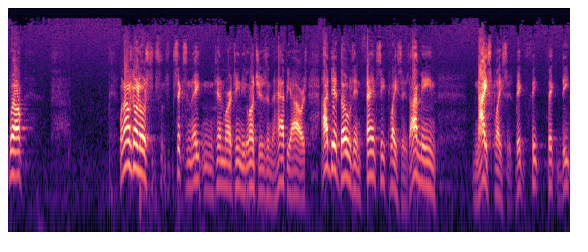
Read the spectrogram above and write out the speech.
well, when I was going to those six and eight and ten martini lunches and the happy hours, I did those in fancy places. I mean, nice places, big, thick, thick deep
